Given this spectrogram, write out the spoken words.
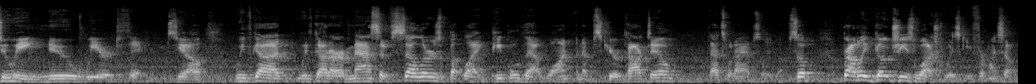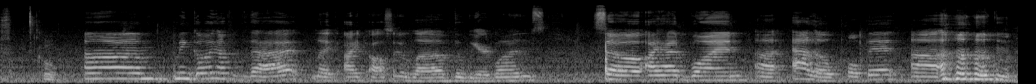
doing new weird things. You know, we've got we've got our massive sellers, but like people that want an obscure cocktail, that's what I absolutely love. So probably goat cheese washed whiskey for myself. Cool. Um, I mean, going off of that, like I also love the weird ones. So I had one uh, aloe pulpit, um,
